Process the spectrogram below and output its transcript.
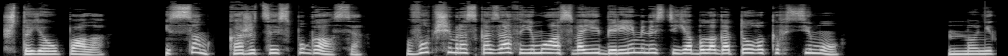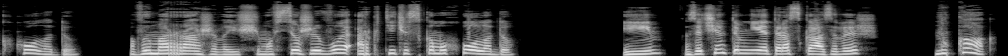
что я упала. И сам, кажется, испугался. В общем, рассказав ему о своей беременности, я была готова ко всему. Но не к холоду, вымораживающему все живое арктическому холоду. «И зачем ты мне это рассказываешь?» «Ну как?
